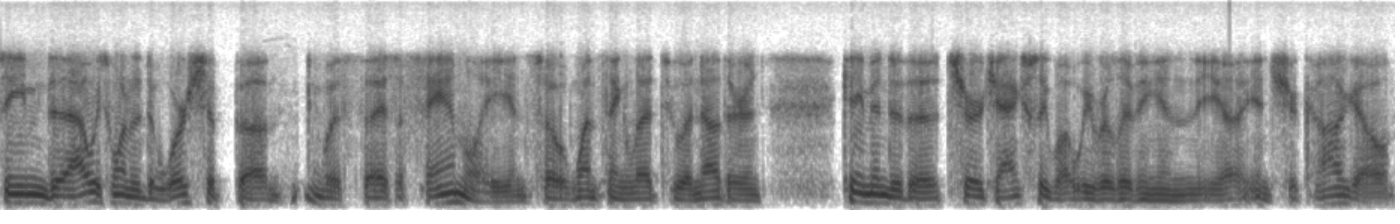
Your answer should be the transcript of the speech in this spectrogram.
seemed I always wanted to worship um, with as a family, and so one thing led to another, and came into the church actually while we were living in the uh, in Chicago.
